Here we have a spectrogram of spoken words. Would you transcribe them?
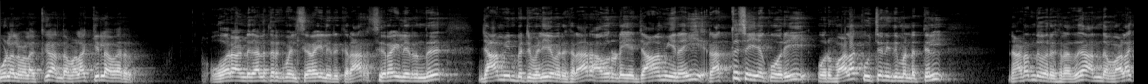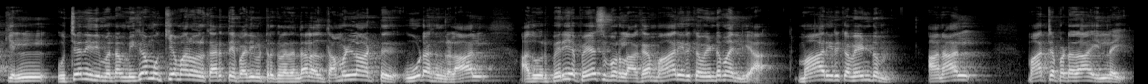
ஊழல் வழக்கு அந்த வழக்கில் அவர் ஓராண்டு காலத்திற்கு மேல் சிறையில் இருக்கிறார். சிறையிலிருந்து ஜாமீன் பெற்று வெளியே வருகிறார். அவருடைய ஜாமீனை ரத்து செய்ய கோரி ஒரு வழக்கு உச்சநீதிமன்றத்தில் நடந்து வருகிறது. அந்த வழக்கில் உச்சநீதிமன்றம் மிக முக்கியமான ஒரு கருத்தை பதிவிட்டிருக்கிறது என்றால் அது தமிழ்நாட்டு ஊடகங்களால் அது ஒரு பெரிய பேசுபொருளாக மாறி இருக்க வேண்டுமா இல்லையா? மாறி இருக்க வேண்டும். ஆனால் மாற்றப்பட்டதா? இல்லை.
